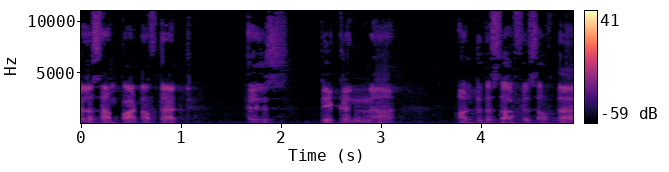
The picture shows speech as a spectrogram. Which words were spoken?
uh, some part of that is taken uh, onto the surface of the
